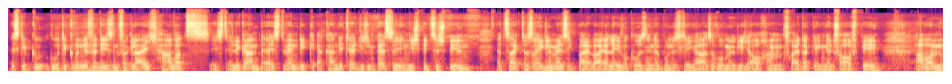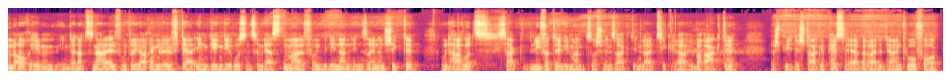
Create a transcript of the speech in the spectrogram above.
Es gibt gu gute Gründe für diesen Vergleich. Havertz ist elegant, er ist wendig, er kann die tödlichen Pässe in die Spitze spielen. Er zeigt das regelmäßig bei Bayer Leverkusen in der Bundesliga, also womöglich auch am Freitag gegen den VfB. Aber nun auch eben in der Nationalelf unter Joachim Löw, der ihn gegen die Russen zum ersten Mal von Beginn an ins Rennen schickte. Und Havertz sagt, lieferte, wie man so schön sagt, in Leipzig. Er überragte, er spielte starke Pässe, er bereitete ein Tor vor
